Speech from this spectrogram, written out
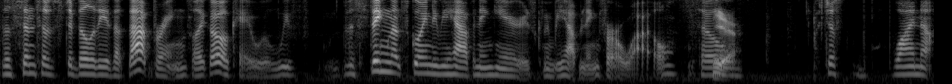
the sense of stability that that brings. Like, oh, okay, well, we've this thing that's going to be happening here is going to be happening for a while. So Yeah. just why not?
